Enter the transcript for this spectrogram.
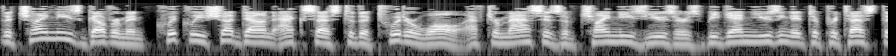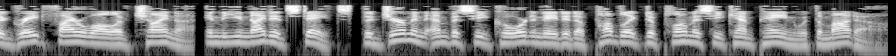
The Chinese government quickly shut down access to the Twitter wall after masses of Chinese users began using it to protest the Great Firewall of China. In the United States, the German embassy coordinated a public diplomacy campaign with the motto,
